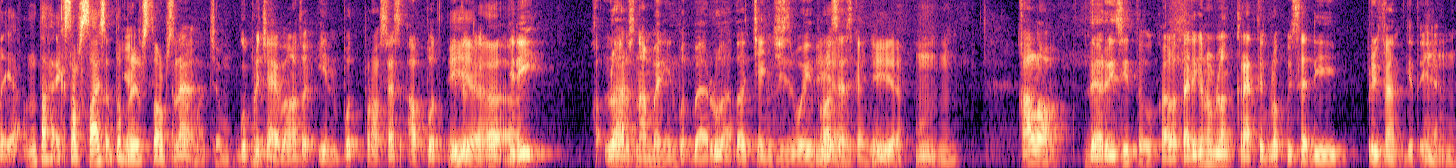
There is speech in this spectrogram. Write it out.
ya, entah exercise atau brainstorm segala macam gue percaya banget tuh input, proses, output gitu Iya, kan. uh-uh. Jadi lu harus nambahin input baru atau changes the way you process iya, kan. iya mm-mm. Kalau dari situ, kalau tadi kan lu bilang creative block bisa di prevent gitu ya. Hmm.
